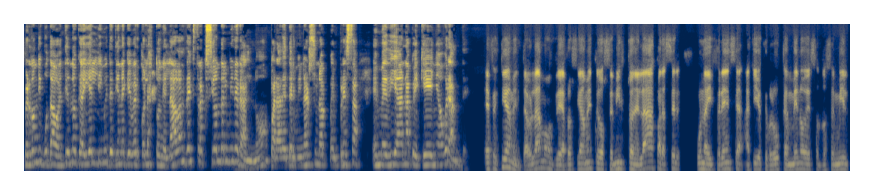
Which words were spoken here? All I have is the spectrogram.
Perdón, diputado, entiendo que ahí el límite tiene que ver con las toneladas de extracción del mineral, ¿no? Para determinar si una empresa es mediana, pequeña o grande. Efectivamente, hablamos de aproximadamente 12.000 toneladas para hacer una diferencia. Aquellos que produzcan menos de esas 12.000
